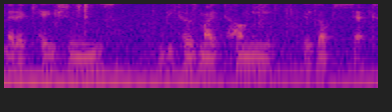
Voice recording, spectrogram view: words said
medications because my tummy is upset.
